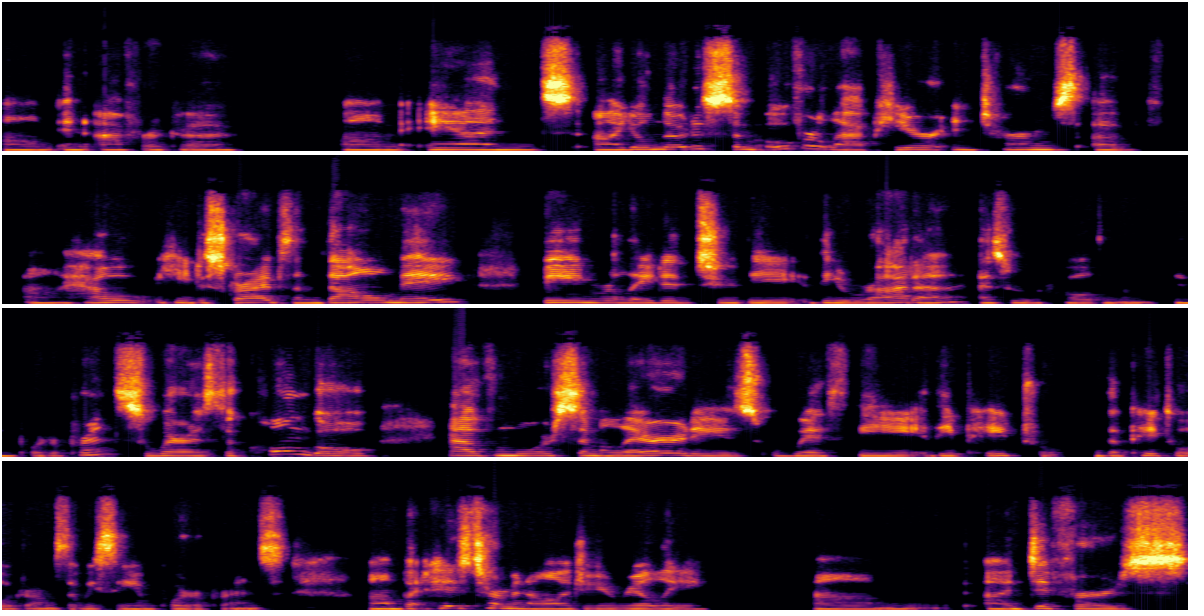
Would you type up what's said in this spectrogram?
um, in Africa. Um, and uh, you'll notice some overlap here in terms of uh, how he describes them. Dahomey being related to the, the Rada, as we would call them in Port-au-Prince, whereas the Congo have more similarities with the the petwo, the petwo drums that we see in Port-au-Prince. Um, but his terminology really um, uh, differs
